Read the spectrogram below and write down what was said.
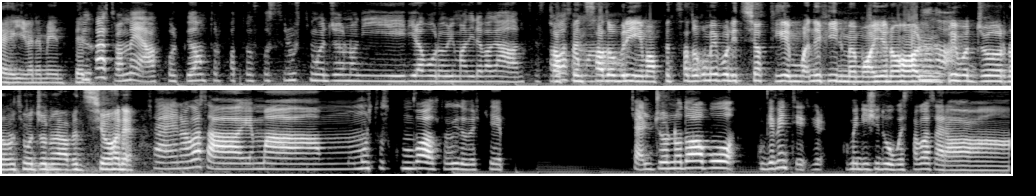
chi è che gli viene in mente Più che altro a me ha colpito tanto il fatto che fosse l'ultimo giorno di, di lavoro prima delle vacanze. Sta Ho pensato m'ha- prima, ho pensato come i poliziotti che nei film muoiono il no. primo giorno, l'ultimo giorno della pensione. Cioè, è una cosa che mi ha molto sconvolto, capito? Perché, cioè, il giorno dopo, ovviamente, come dici tu, questa cosa era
